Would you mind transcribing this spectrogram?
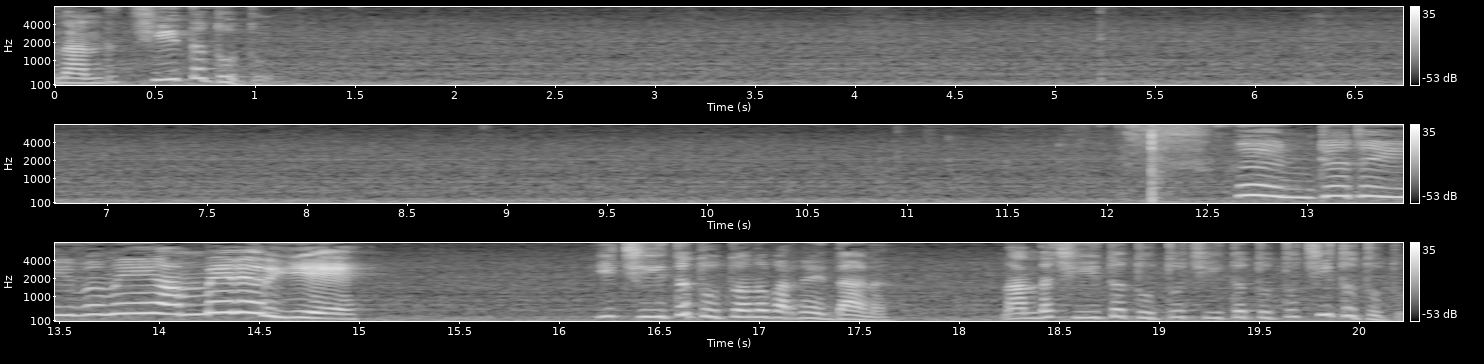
നന്ദ ചീത്ത തുത്തു. എന്റെ ദൈവമേ അമ്മേനറിയേ ഈ ചീത്ത തുത്തു എന്ന് പറഞ്ഞ ഇതാണ്. നന്ദ ചീത്ത തുത്തു ചീത്ത തുത്തു ചീത്ത തുത്തു.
